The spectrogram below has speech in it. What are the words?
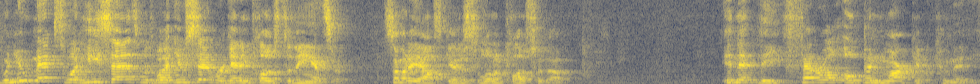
when you mix what he says with what you said, we're getting close to the answer. Somebody else get us a little closer though. Isn't it the Federal Open Market Committee?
